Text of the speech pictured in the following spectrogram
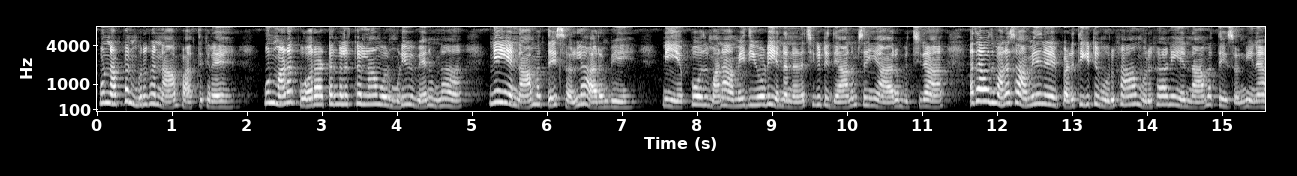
உன் அப்பன் முருகன் நான் பார்த்துக்கிறேன். உன் மன போராட்டங்களுக்கெல்லாம் ஒரு முடிவு வேணும்னா நீ என் நாமத்தை சொல்ல ஆரம்பி. நீ எப்போது மன அமைதியோடு என்னை நினச்சிக்கிட்டு தியானம் செய்ய ஆரம்பிச்சினா அதாவது மனசை அமைதி நிலைப்படுத்திக்கிட்டு முருகா முருகா நீ என் நாமத்தை சொன்னினா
